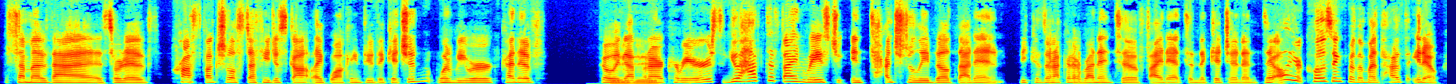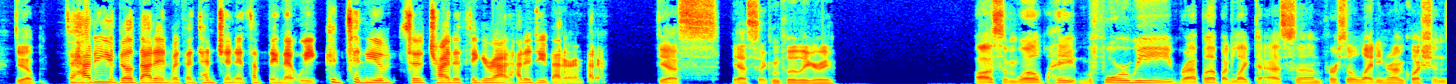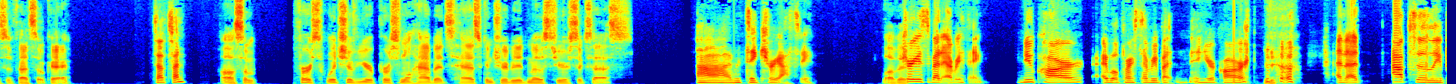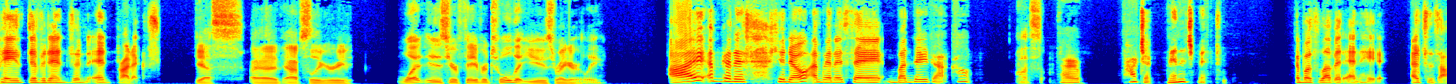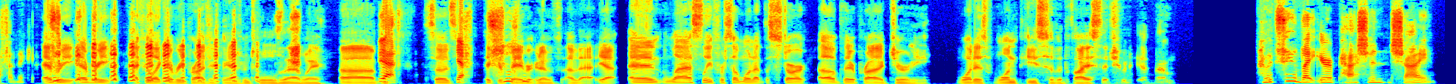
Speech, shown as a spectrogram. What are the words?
some of that sort of cross-functional stuff you just got like walking through the kitchen when we were kind of going mm-hmm. up in mm-hmm. our careers, you have to find ways to intentionally build that in because they're not going to run into finance in the kitchen and say, "Oh, you're closing for the month." How's it? You know. Yep. So how do you build that in with intention? It's something that we continue to try to figure out how to do better and better. Yes. Yes, I completely agree. Awesome. Well, hey, before we wrap up, I'd like to ask some personal lightning round questions, if that's okay. Sounds fun. Awesome. First, which of your personal habits has contributed most to your success? Uh, I would say curiosity. Love it. Curious about everything. New car, I will press every button in your car. Yeah. and that absolutely pays dividends and, and products. Yes, I absolutely agree. What is your favorite tool that you use regularly? I am going to, you know, I'm going to say Monday.com. Awesome. Our project management tool. I both love it and hate it, as is often the case. Every, every, I feel like every project management tool is that way. Um, yes. So it's yeah. pick your favorite of, of that. Yeah. And lastly, for someone at the start of their product journey, what is one piece of advice that you would give them? I would say let your passion shine.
